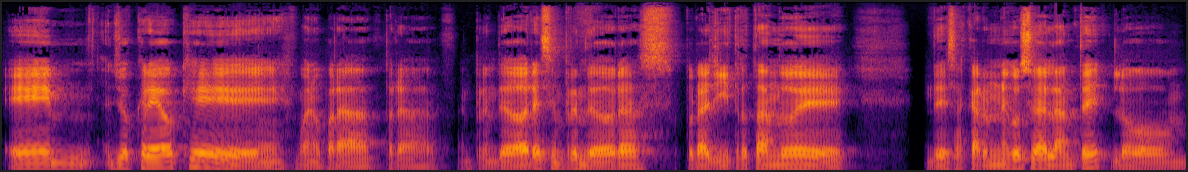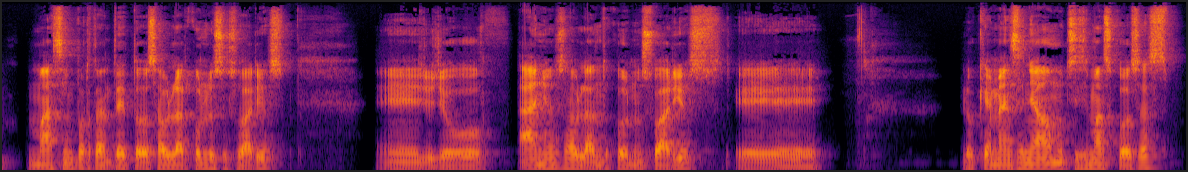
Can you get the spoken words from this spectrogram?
Em, yo creo que, bueno, para, para, emprendedores, emprendedoras por allí tratando de, de, sacar un negocio adelante, lo más importante de todo es hablar con los usuarios. Eh, yo llevo años hablando con usuarios, eh, lo que me ha enseñado muchísimas cosas,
